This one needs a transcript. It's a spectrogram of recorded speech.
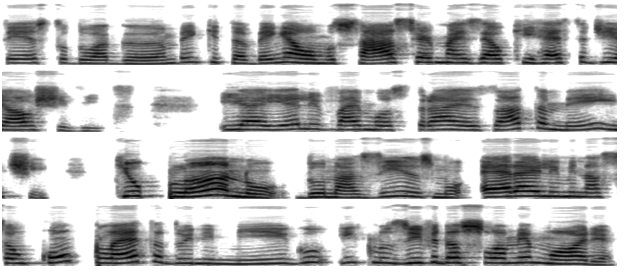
texto do Agamben, que também é Homo Sacer, mas é o que resta de Auschwitz. E aí ele vai mostrar exatamente que o plano do nazismo era a eliminação completa do inimigo, inclusive da sua memória.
